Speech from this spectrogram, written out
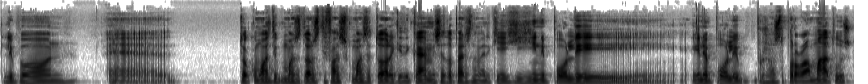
Λοιπόν, ε, το κομμάτι που είμαστε τώρα, στη φάση που είμαστε τώρα και ειδικά εμείς εδώ πέρα στην Αμερική, έχει γίνει πολύ. είναι πολύ μπροστά στο πρόγραμμά τους,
